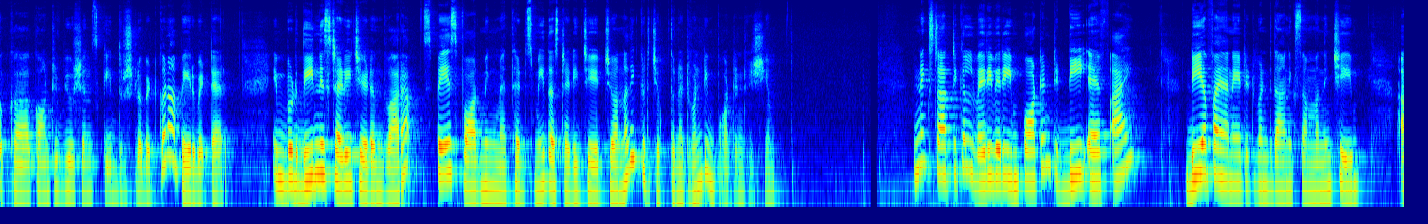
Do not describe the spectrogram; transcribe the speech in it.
యొక్క కాంట్రిబ్యూషన్స్కి దృష్టిలో పెట్టుకొని ఆ పేరు పెట్టారు. ఇప్పుడు దీన్ని స్టడీ చేయడం ద్వారా స్పేస్ ఫార్మింగ్ మెథడ్స్ మీద స్టడీ చేయొచ్చు అన్నది ఇక్కడ చెప్తున్నటువంటి ఇంపార్టెంట్ విషయం. Next article very very important DFI DFI అనేటటువంటి దానికి సంబంధించి ఆ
